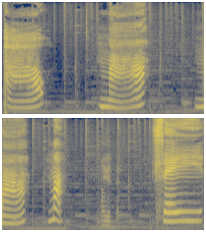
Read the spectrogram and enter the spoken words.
跑马马马 Ayutar. 飞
